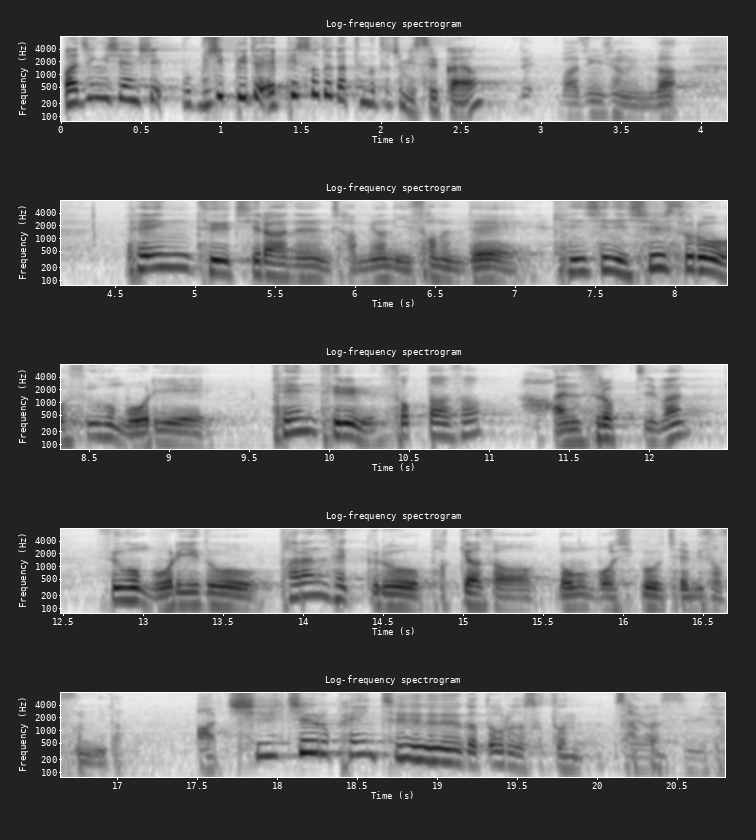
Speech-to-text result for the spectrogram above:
마징시ang 씨 뮤직비디오 에피소드 같은 것도 좀 있을까요? 네, 마징샹입니다. 페인트 칠하는 장면이 있었는데 켄신이 실수로 승호 머리에 페인트를 썼다서 안쓰럽지만 승호 머리도 파란색으로 바뀌어서 너무 멋있고 재밌었습니다. 아 실제로 페인트가 떨어졌었던 사건. 맞습니다.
